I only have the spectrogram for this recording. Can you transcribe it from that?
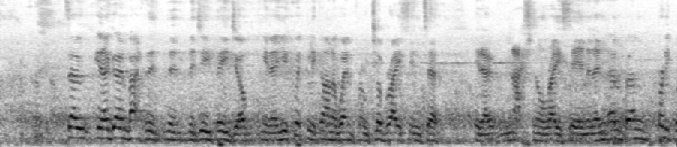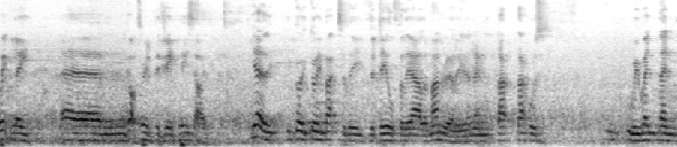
so, you know, going back to the, the, the, GP job, you know, you quickly kind of went from club racing to, you know, national racing, and then pretty quickly um, got through to the GP side yeah, going back to the, the deal for the Isle of Man, really, and then that, that was, we went then,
